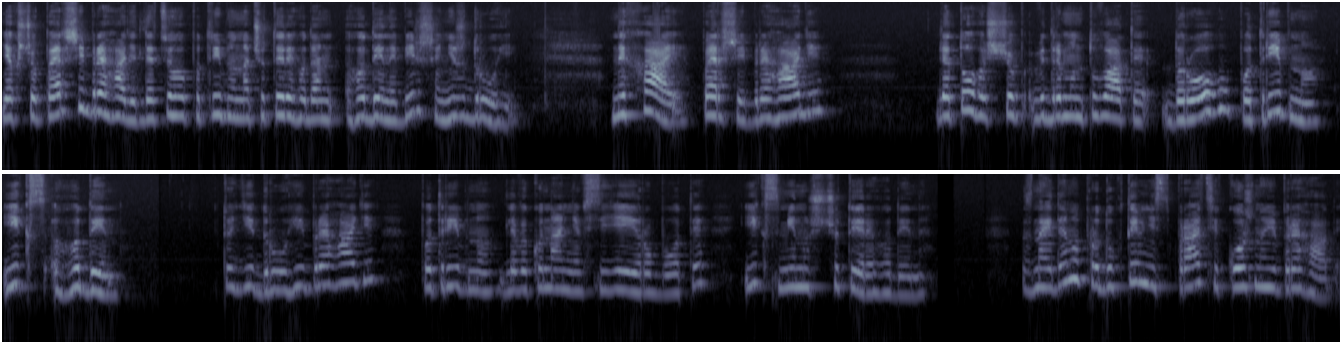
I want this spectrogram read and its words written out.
якщо першій бригаді для цього потрібно на 4 години більше, ніж другій. Нехай першій бригаді для того, щоб відремонтувати дорогу, потрібно х годин. Тоді другій бригаді потрібно для виконання всієї роботи х-4 години. Знайдемо продуктивність праці кожної бригади.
